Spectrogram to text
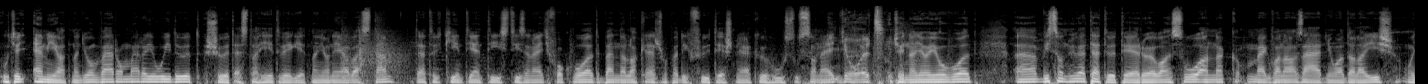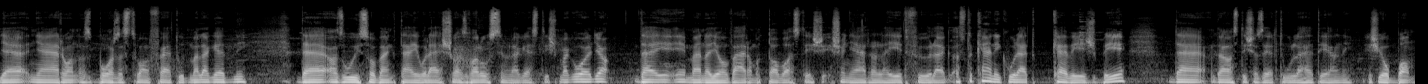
Úgyhogy emiatt nagyon várom már a jó időt, sőt ezt a hétvégét nagyon élveztem, tehát hogy kint ilyen 10-11 fok volt, benne a lakásban pedig fűtés nélkül 20-21. 8. Úgyhogy nagyon jó volt. Viszont mivel tetőtérről van szó, annak megvan az árnyoldala is, ugye nyáron az borzasztóan fel tud melegedni, de az új szobánk tájolása az valószínűleg ezt is megoldja, de én már nagyon várom a tavaszt és, és a nyár elejét főleg. Azt a kánikulát kevésbé, de, de azt is azért túl lehet élni, és jobban,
